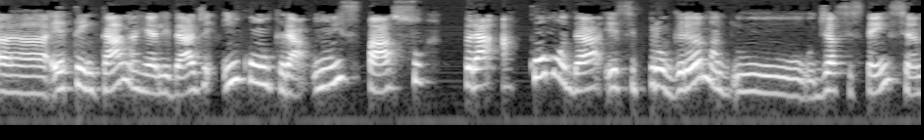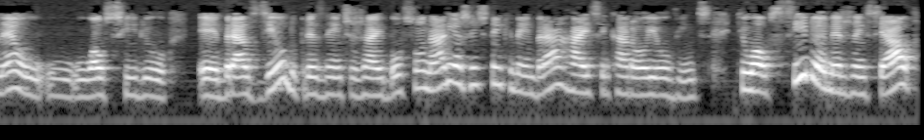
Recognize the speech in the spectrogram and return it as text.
uh, é tentar, na realidade, encontrar um espaço para acomodar esse programa do, de assistência, né, o, o Auxílio é, Brasil, do presidente Jair Bolsonaro, e a gente tem que lembrar, Raíssa, Carol e ouvintes, que o auxílio emergencial,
